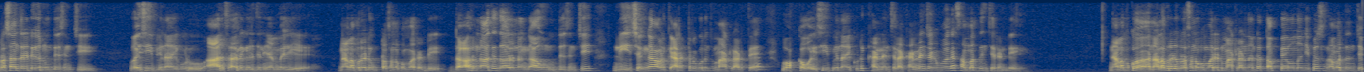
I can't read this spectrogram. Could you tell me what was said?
ప్రశాంత్ రెడ్డి గారిని ఉద్దేశించి వైసీపీ నాయకుడు ఆరుసార్లు గెలిచిన ఎమ్మెల్యే నల్లపురెడ్డి ప్రసన్న కుమార్ రెడ్డి దారుణాతి దారుణంగా ఆవిడని ఉద్దేశించి నీచంగా ఆవిడ క్యారెక్టర్ గురించి మాట్లాడితే ఒక్క వైసీపీ నాయకుడు ఖండించలే. ఖండించకపోగా సమర్థించారండి. నలభ నలభరెడ్డి ప్రసన్న కుమార్ రెడ్డి మాట్లాడిందంటే తప్పే ఉందని చెప్పేసి సమర్థించే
